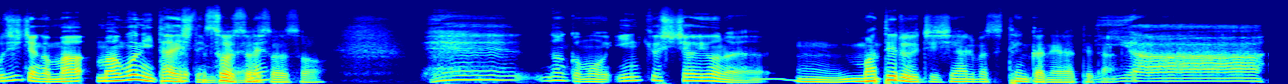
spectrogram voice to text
おじいちゃんが、ま、孫に対してみたそいうなね。そうそうそうへえなんかもう隠居しちゃうような。うん、待てる自信あります。天下狙ってた。いや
